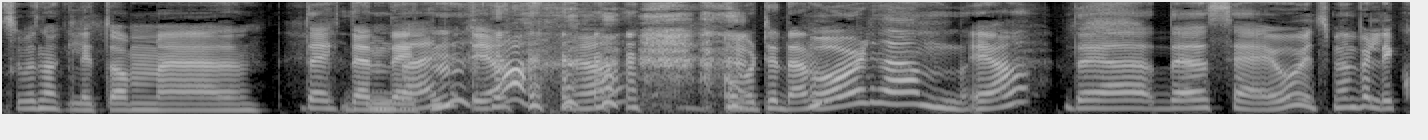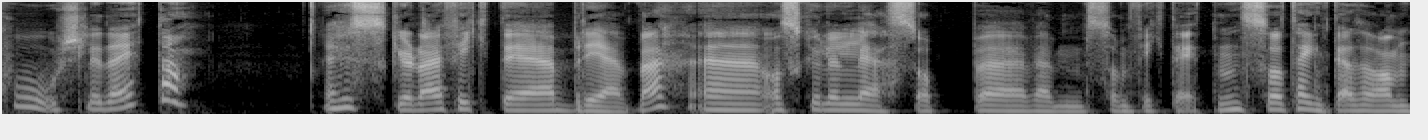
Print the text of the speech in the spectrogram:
Skal vi snakke litt om uh, daten Den daten? der Ja. Over til den. For den! Ja, Det, det ser jo ut som en veldig koselig date, da. Jeg husker da jeg fikk det brevet eh, og skulle lese opp eh, hvem som fikk daten, så tenkte jeg sånn?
